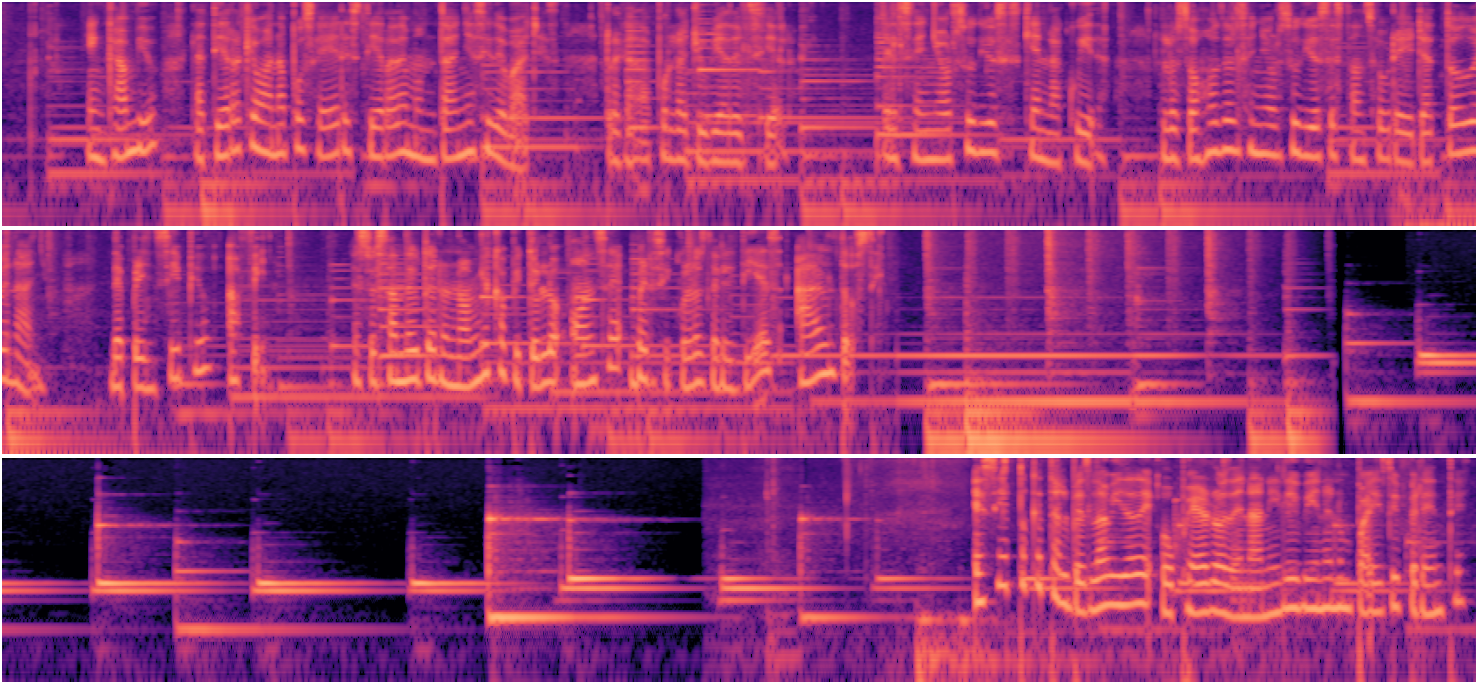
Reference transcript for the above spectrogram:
En cambio, la tierra que van a poseer es tierra de montañas y de valles, regada por la lluvia del cielo. El Señor su Dios es quien la cuida. Los ojos del Señor su Dios están sobre ella todo el año, de principio a fin. Esto está en Deuteronomio capítulo 11, versículos del 10 al 12. ¿Es cierto que tal vez la vida de au pair o de nanny living en un país diferente,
